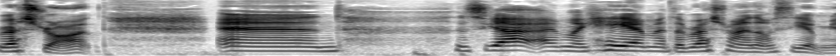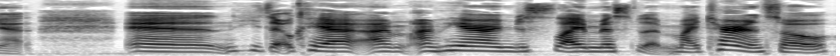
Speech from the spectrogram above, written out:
restaurant, and this guy, I'm like, hey, I'm at the restaurant. I don't see him yet, and he's like, okay, I, I'm I'm here. I'm just I missed my turn, so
